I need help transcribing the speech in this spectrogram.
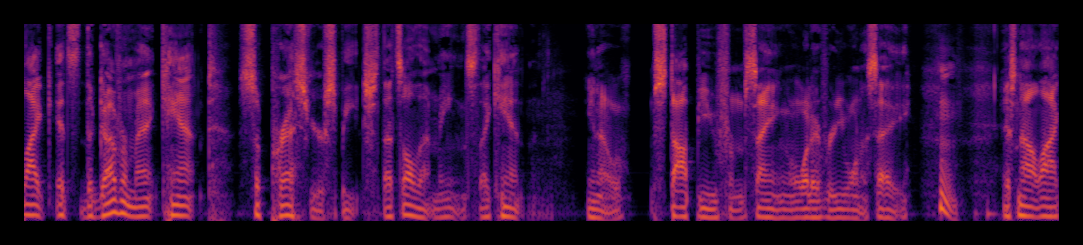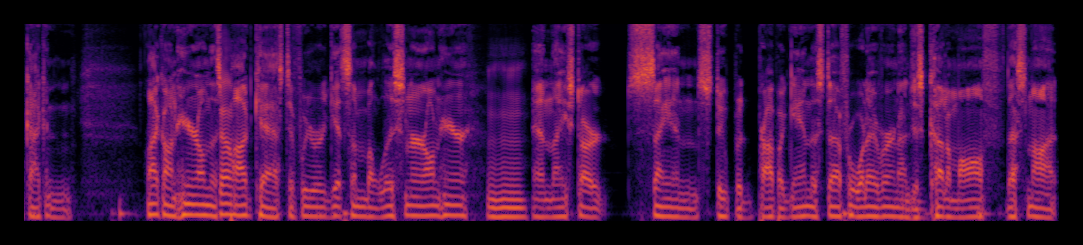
like it's the government can't suppress your speech. That's all that means. They can't, you know, stop you from saying whatever you want to say. It's not like I can, like on here on this No. podcast, if we were to get some listener on here Mm-hmm. and they start saying stupid propaganda stuff or whatever, and I just cut them off, that's not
